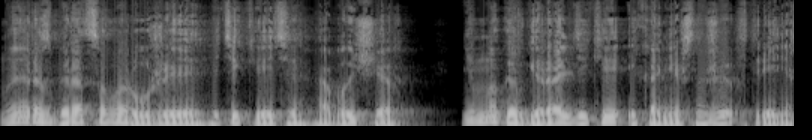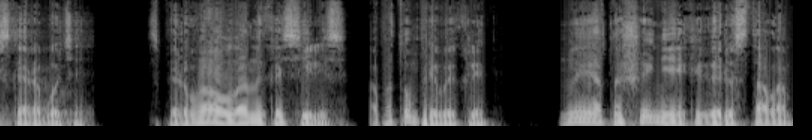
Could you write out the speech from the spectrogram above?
но и разбираться в оружии, этикете, обычаях, немного в геральдике и, конечно же, в тренерской работе. Сперва уланы косились, а потом привыкли. Ну и отношение к Игорю стало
